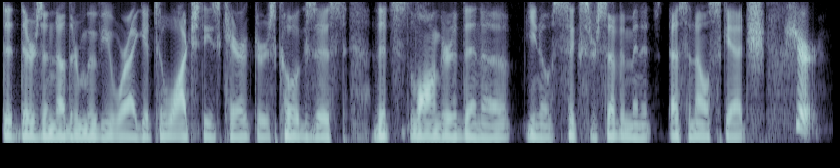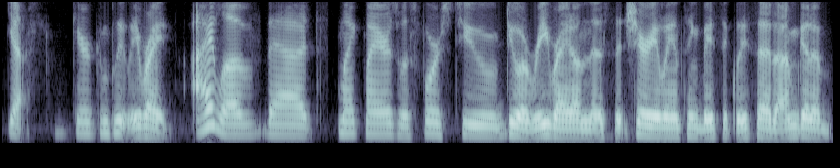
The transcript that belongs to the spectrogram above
that there's another movie where I get to watch these characters coexist that's longer than a, you know, six or seven minute SNL sketch. Sure. Yes. You're completely right. I love that Mike Myers was forced to do a rewrite on this, that Sherry Lansing basically said, I'm going to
